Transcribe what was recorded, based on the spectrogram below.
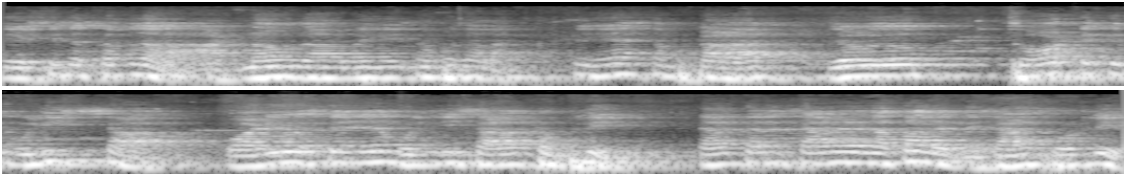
एसटीचा संप झाला. आठ नऊ दहा महिने संप झाला. तर या संप काळात जवळजवळ सोळा टक्के मुलीची शाळा वाडी वस्तीच्या मुलीची शाळा संपली. त्याला त्यांना शाळेला जाता आलं नाही. शाळा सोडली.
